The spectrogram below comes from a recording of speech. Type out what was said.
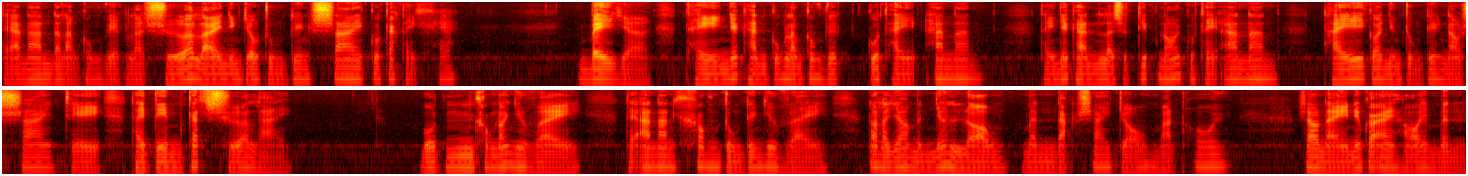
thầy Anan đã làm công việc là sửa lại những chỗ trùng tuyên sai của các thầy khác. Bây giờ, thầy Nhất Hạnh cũng làm công việc của thầy Anan. Thầy Nhất Hạnh là sự tiếp nối của thầy Anan. Thấy có những trùng tuyên nào sai thì thầy tìm cách sửa lại. Bụt không nói như vậy. Thì A Nan không trùng tuyên như vậy. Đó là do mình nhớ lộn, mình đặt sai chỗ mà thôi. Sau này nếu có ai hỏi mình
